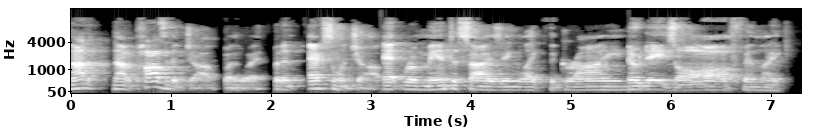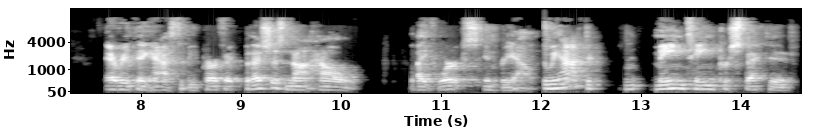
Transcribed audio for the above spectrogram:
not not a positive job by the way but an excellent job at romanticizing like the grind no days off and like everything has to be perfect but that's just not how life works in reality we have to maintain perspective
